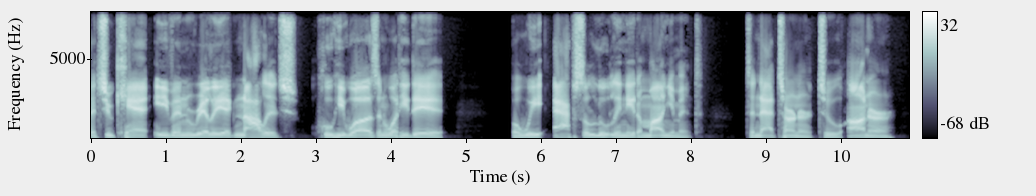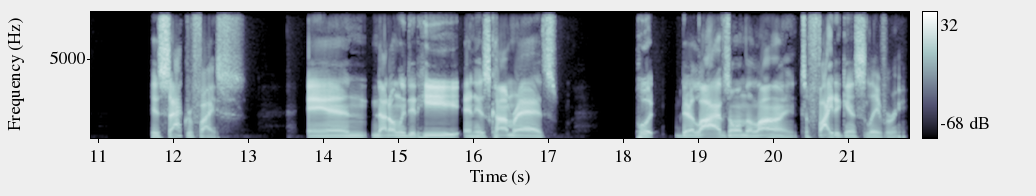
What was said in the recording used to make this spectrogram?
That you can't even really acknowledge who he was and what he did. But we absolutely need a monument to Nat Turner to honor his sacrifice and not only did he and his comrades put their lives on the line to fight against slavery,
